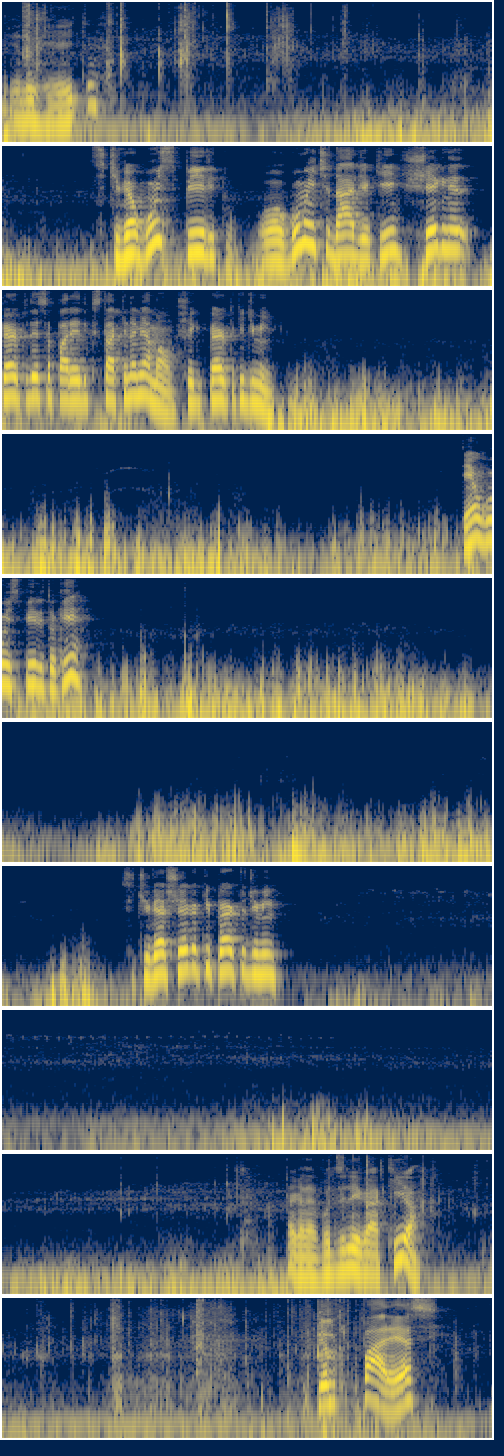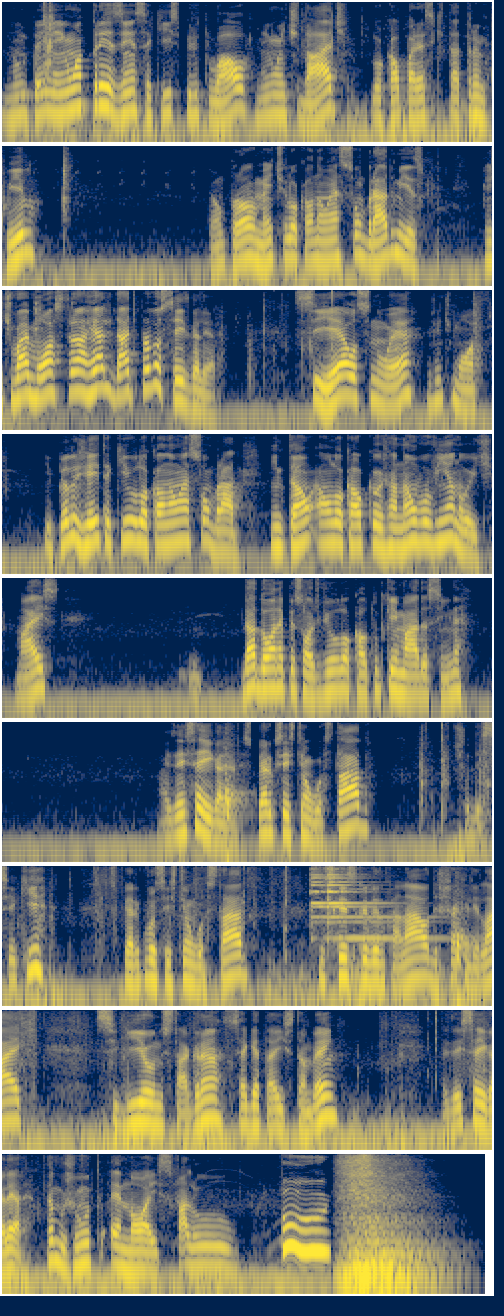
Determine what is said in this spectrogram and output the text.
Pelo jeito. Se tiver algum espírito ou alguma entidade aqui, chegue perto desse aparelho que está aqui na minha mão. Chegue perto aqui de mim. Tem algum espírito aqui? Se tiver, chega aqui perto de mim. Aí, galera, vou desligar aqui, ó. pelo que parece, não tem nenhuma presença aqui espiritual, nenhuma entidade. O local parece que está tranquilo. Então provavelmente o local não é assombrado mesmo. A gente vai mostrar a realidade para vocês, galera. Se é ou se não é, a gente mostra. E pelo jeito aqui o local não é assombrado. Então é um local que eu já não vou vir à noite. Mas dá dó, né, pessoal, de ver o local tudo queimado assim, né? Mas é isso aí, galera. Espero que vocês tenham gostado. Deixa eu descer aqui. Espero que vocês tenham gostado. Não esqueça de se inscrever no canal, deixar aquele like. Seguir eu no Instagram. Segue a Thaís também. Mas é isso aí, galera. Tamo junto. É nóis. Falou. Fui.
